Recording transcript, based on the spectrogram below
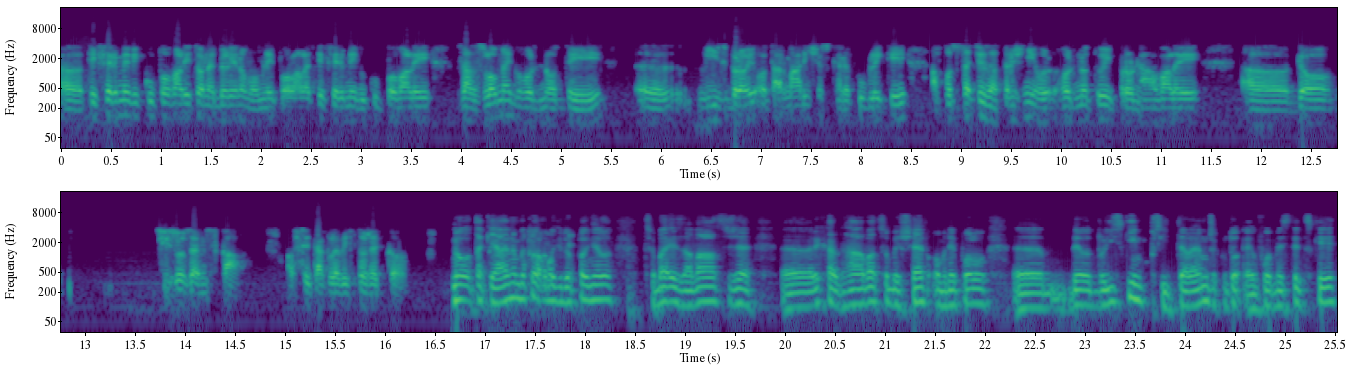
Eh, ty firmy vykupovaly, to nebyl jenom Omnipol, ale ty firmy vykupovaly za zlomek hodnoty eh, výzbroj od armády České republiky a v podstatě za tržní hodnotu ji prodávali eh, do cizozemska. Asi takhle bych to řekl. No, tak já jenom to, abych doplnil třeba i za vás, že eh, Richard Háva, co by šéf Omnipolu, eh, byl blízkým přítelem, řeknu to eufemisticky,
